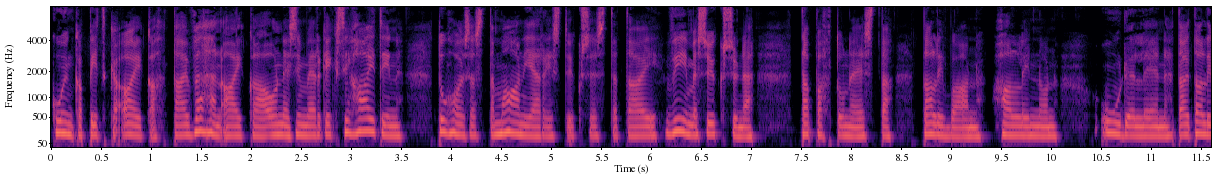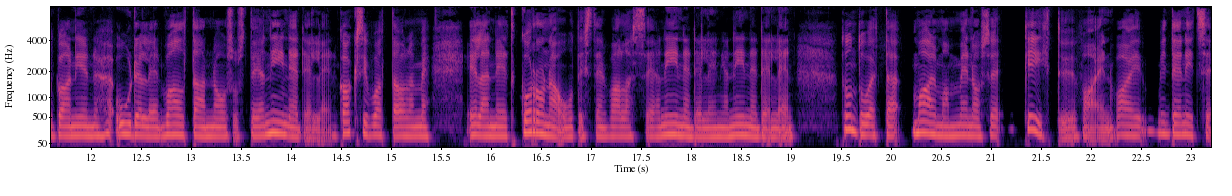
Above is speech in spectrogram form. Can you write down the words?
kuinka pitkä aika tai vähän aikaa on esimerkiksi Haitin tuhoisasta maanjäristyksestä tai viime syksynä tapahtuneesta Taliban hallinnon uudelleen tai talibanien uudelleen valtaan noususta ja niin edelleen. Kaksi vuotta olemme eläneet koronauutisten vallassa ja niin edelleen ja niin edelleen. Tuntuu, että maailman meno se kiihtyy vain vai miten itse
